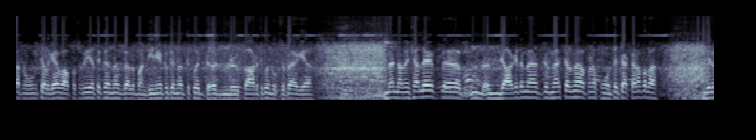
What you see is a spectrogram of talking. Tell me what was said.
ਘਰ ਨੂੰ ਚਲ ਗਿਆ ਵਾਪਸ ਵੀ, ਇਹ ਤੇ ਕਿੰਨਾ ਗੱਲ ਬਣਦੀ ਨਹੀਂ, ਵੀ ਕਿੰਨਾ ਤੇ ਕੋਈ ਕਾਰਡ 'ਚ ਕੋਈ ਨੁਕਸ ਪੈ ਗਿਆ। ਮੈਂ ਨਵੇਂ ਸ਼ਾਲੇ ਜਾ ਕੇ ਤੇ ਮੈਂ ਤੇ ਮੈਂ ਚਲ ਮੈਂ ਆਪਣਾ ਫੋਨ ਤੇ ਚੈੱਕ ਕਰਾਂ ਭਲਾ। ਜਿਹੜੇ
